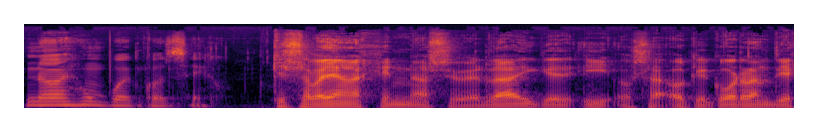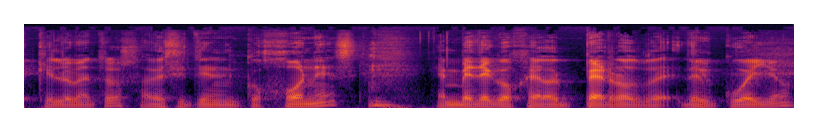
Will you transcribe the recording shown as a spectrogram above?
no es un buen consejo. Que se vayan al gimnasio, ¿verdad? Y que, o, sea, o que corran 10 kilómetros, a ver si tienen cojones, en vez de coger al perro del cuello,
